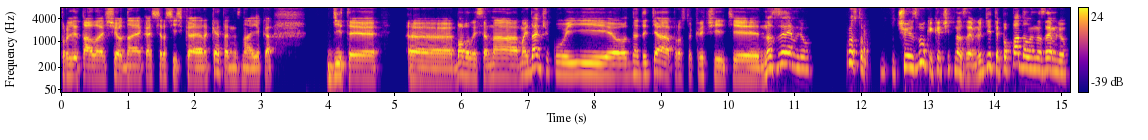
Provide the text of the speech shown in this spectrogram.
пролітала ще одна якась російська ракета, не знаю, яка діти бавилися на майданчику, і одне дитя просто кричить е, на землю. Просто чує звук і кричить на землю. Діти попадали на землю,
